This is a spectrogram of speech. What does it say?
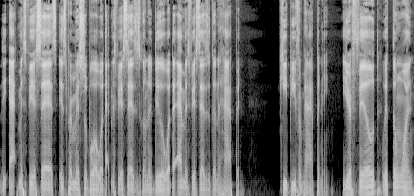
the atmosphere says is permissible or what the atmosphere says is going to do or what the atmosphere says is going to happen keep you from happening. You're filled with the one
